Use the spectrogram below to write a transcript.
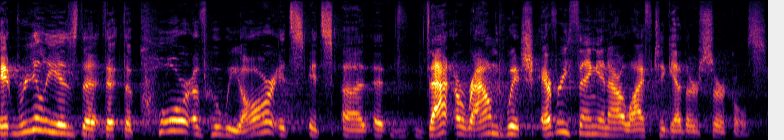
It really is the, the, the core of who we are. It's, it's uh, uh that around which everything in our life together circles.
